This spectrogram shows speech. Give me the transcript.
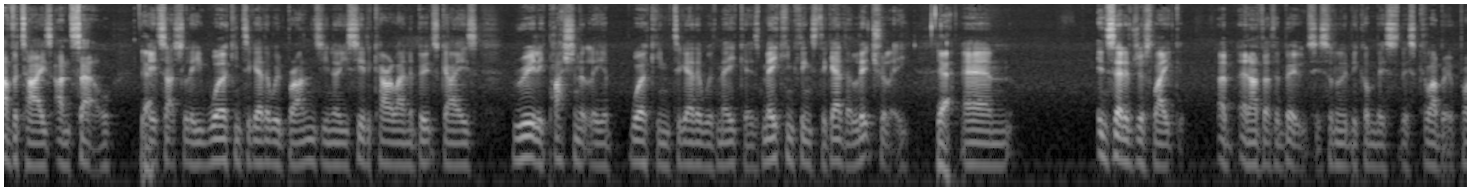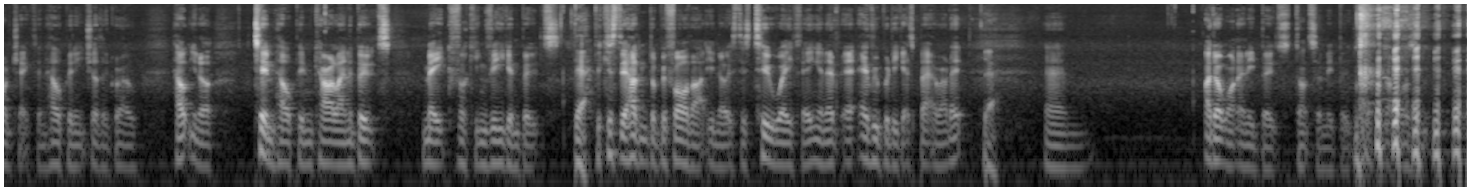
advertise and sell. Yeah. It's actually working together with brands. You know, you see the Carolina Boots guys really passionately working together with makers, making things together, literally. Yeah. Um, instead of just like a, an advert for boots, it's suddenly become this this collaborative project and helping each other grow. Help, you know, Tim helping Carolina Boots make fucking vegan boots Yeah. because they hadn't done before that. You know, it's this two way thing, and ev- everybody gets better at it. Yeah. Um, I don't want any boots. Don't send me boots. That wasn't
